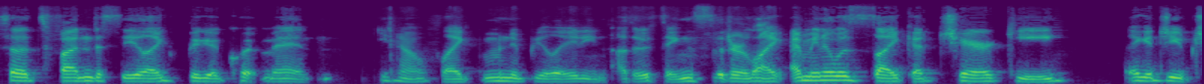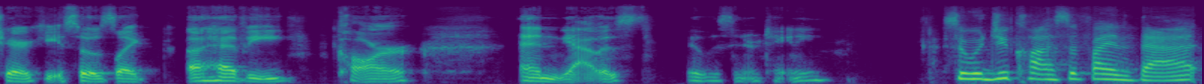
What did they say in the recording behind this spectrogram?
So it's fun to see like big equipment, you know, like manipulating other things that are like. I mean, it was like a Cherokee, like a Jeep Cherokee, so it was like a heavy car, and yeah, it was it was entertaining. So would you classify that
